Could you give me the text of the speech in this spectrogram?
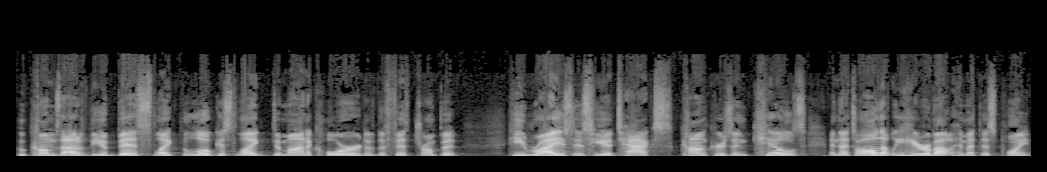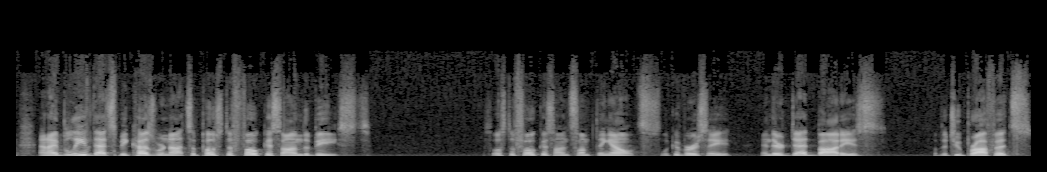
who comes out of the abyss like the locust like demonic horde of the fifth trumpet. He rises, he attacks, conquers, and kills. And that's all that we hear about him at this point. And I believe that's because we're not supposed to focus on the beast. Supposed to focus on something else. Look at verse 8. And their dead bodies of the two prophets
